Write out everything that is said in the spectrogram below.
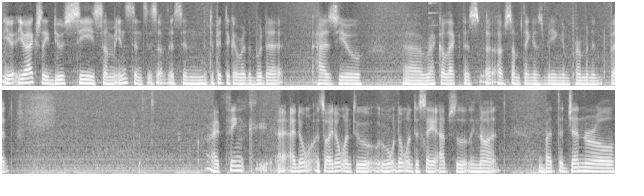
you you actually do see some instances of this in the Tipitaka where the Buddha has you uh, recollect as, uh, of something as being impermanent, but. I think I, I don't. So I don't want to. Don't want to say absolutely not, but the general.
